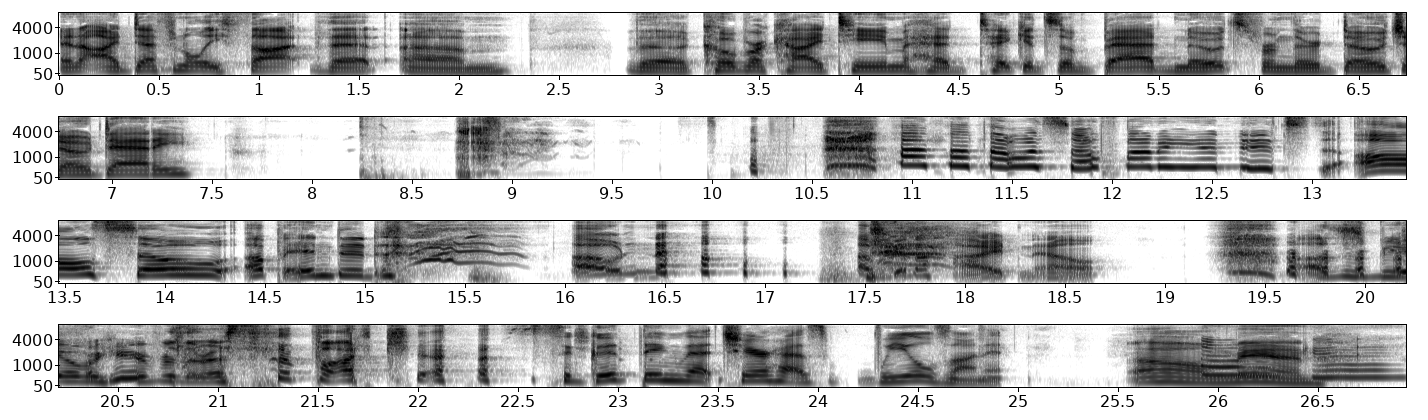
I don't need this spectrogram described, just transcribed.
and I definitely thought that um, the Cobra Kai team had taken some bad notes from their dojo daddy. I thought that was so funny, and it's all so upended. oh no, I'm gonna hide now. I'll just be over here for the rest of the podcast. It's a good thing that chair has wheels on it. Oh, oh man.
